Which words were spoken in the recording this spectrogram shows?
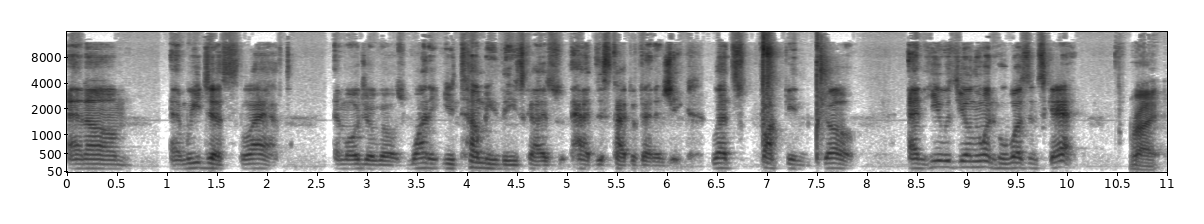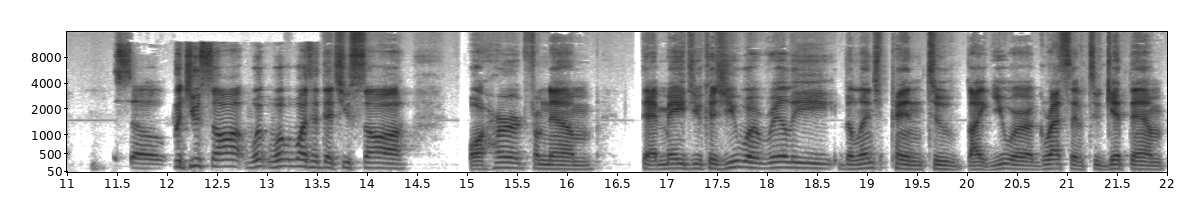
And um and we just laughed. And Mojo goes, Why don't you tell me these guys had this type of energy? Let's fucking go. And he was the only one who wasn't scared. Right. So But you saw what what was it that you saw or heard from them that made you because you were really the linchpin to like you were aggressive to get them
